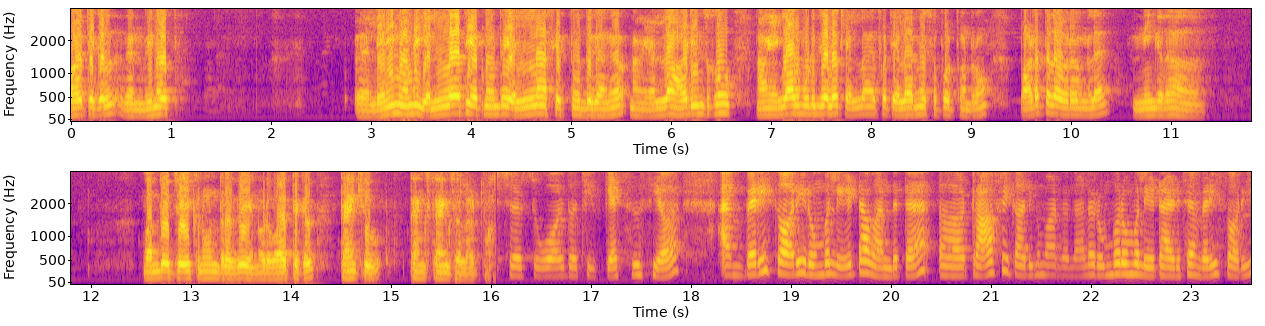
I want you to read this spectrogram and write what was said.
வாழ்த்துக்கள். தென் வினோத் லெனின் வந்து எல்லாத்தையும் எடுத்து வந்து எல்லாம் சேர்த்து வந்திருக்காங்க. நாங்கள் எல்லா ஆடியன்ஸுக்கும் நாங்கள் எங்களால் முடிஞ்ச அளவுக்கு எல்லா எஃபர்ட் எல்லாருமே சப்போர்ட் பண்ணுறோம் படத்தில் வரவங்கள நீங்கள் தான் வந்து ஜெயிக்கணுன்றது என்னோட வாழ்த்துக்கள். Thank you thanks thanks a lot lectures to the chief chief guests who's I I'm very sorry ரொம்ப லேட்டாக வந்துட்டேன். டிராஃபிக் அதிகமாக இருந்ததுனால ரொம்ப ரொம்ப லேட் ஆகிடுச்சு I'm very sorry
